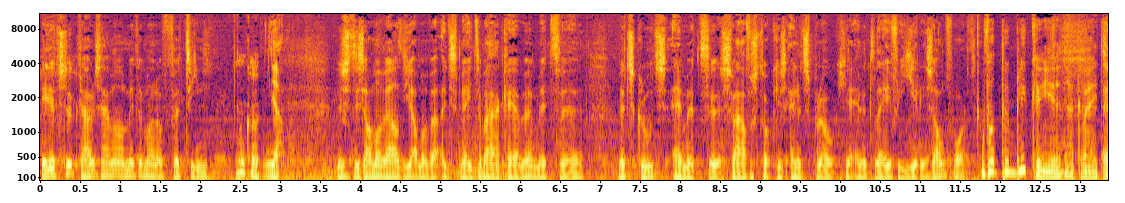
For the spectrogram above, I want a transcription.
In het stuk nou, zijn we al met een man of eh, tien. Oké. Ja. Dus het is allemaal wel, die allemaal wel iets mee te maken hebben met, eh, met Scrooge en met eh, zwavelstokjes en het sprookje en het leven hier in Zandvoort. Hoeveel publiek kun je daar kwijt? Eh,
